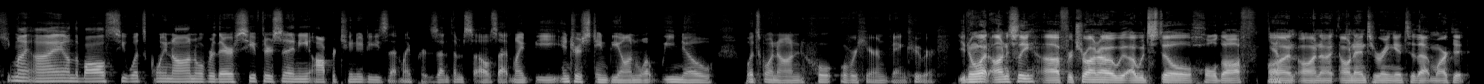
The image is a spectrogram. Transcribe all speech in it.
keep my eye on the ball, see what's going on over there, see if there's any opportunities that might present themselves that might be interesting beyond what we know what's going on ho- over here in Vancouver. You know what? Honestly, uh, for Toronto, I would still hold off yeah. on on uh, on entering into that market.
